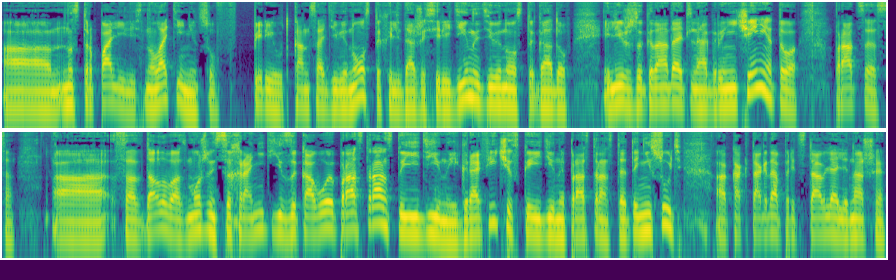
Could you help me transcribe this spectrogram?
э, настропалились на латиницу в период конца 90-х или даже середины 90-х годов, и лишь законодательное ограничение этого процесса а, создало возможность сохранить языковое пространство единое, графическое единое пространство. Это не суть, а, как тогда представляли наши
